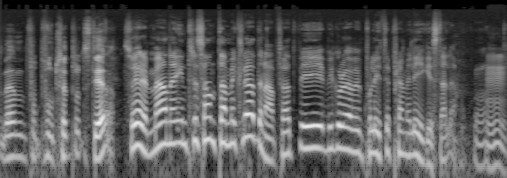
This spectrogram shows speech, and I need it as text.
men fortsätt protestera. Så är det, men eh, intressant här med kläderna för att vi, vi går över på lite Premier League istället. mm.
